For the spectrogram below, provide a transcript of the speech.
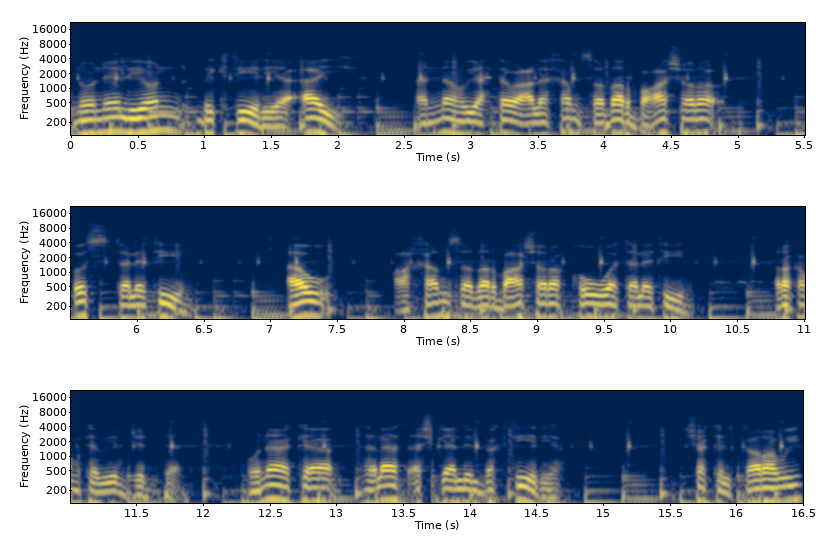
نونيليون بكتيريا أي أنه يحتوي على خمسة ضرب عشرة أس 30 أو خمسة ضرب عشرة قوة 30 رقم كبير جدا. هناك ثلاث أشكال للبكتيريا. شكل كروي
